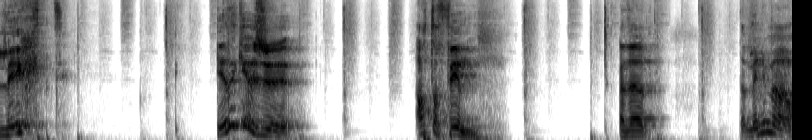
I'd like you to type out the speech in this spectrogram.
Líkt Ég ætla að gefa þessu 8 á 5 Það, það minnir mig á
